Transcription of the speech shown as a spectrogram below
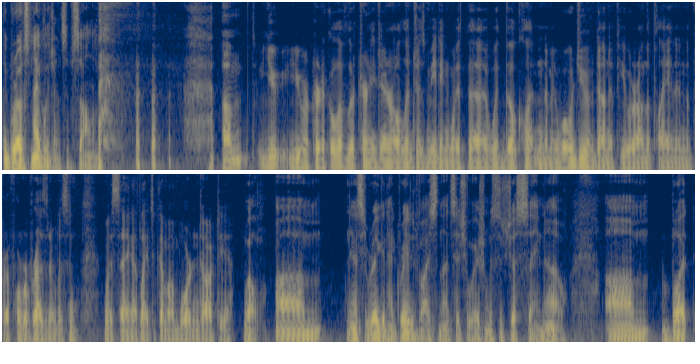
the gross negligence of Solomon. um, you, you were critical of Attorney General Lynch's meeting with, uh, with Bill Clinton. I mean, what would you have done if you were on the plane and the former president was, was saying, I'd like to come on board and talk to you? Well, um, Nancy Reagan had great advice in that situation, which is just say no. Um, but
